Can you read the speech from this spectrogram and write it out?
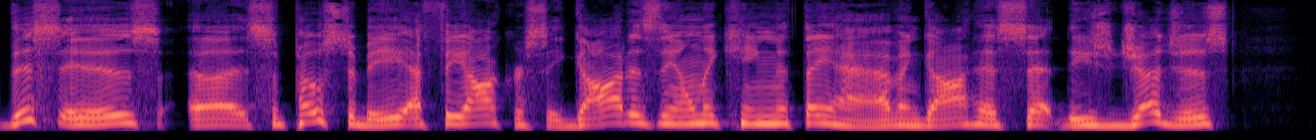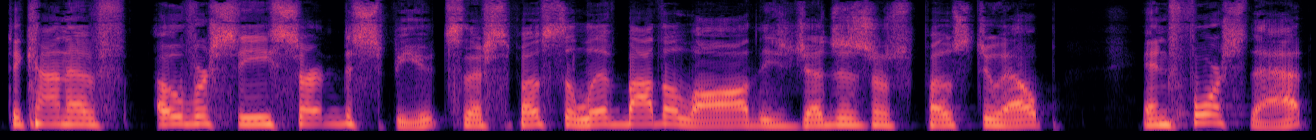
this is uh, supposed to be a theocracy. God is the only king that they have, and God has set these judges to kind of oversee certain disputes. They're supposed to live by the law. These judges are supposed to help enforce that.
